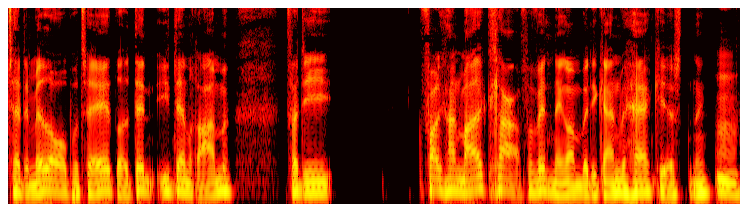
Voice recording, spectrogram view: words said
tage det med over på teatret, den, i den ramme, fordi folk har en meget klar forventning om, hvad de gerne vil have, Kirsten. Ikke? Mm.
